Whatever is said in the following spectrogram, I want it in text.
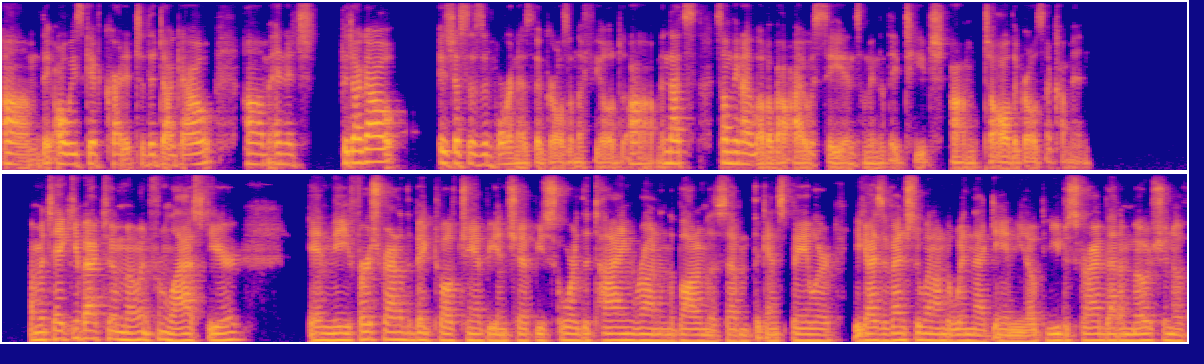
um, they always give credit to the dugout. Um, and it's the dugout is just as important as the girls on the field. Um, and that's something I love about Iowa State and something that they teach um, to all the girls that come in. I'm going to take you back to a moment from last year. In the first round of the Big 12 championship, you scored the tying run in the bottom of the seventh against Baylor. You guys eventually went on to win that game. You know, can you describe that emotion of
